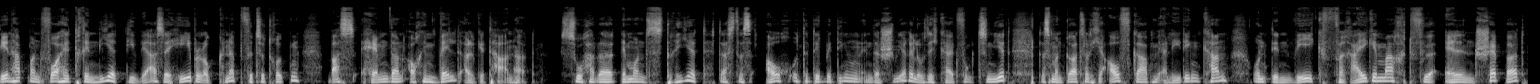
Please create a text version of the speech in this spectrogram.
Den hat man vorher trainiert, diverse Hebel und Knöpfe zu drücken, was Ham dann auch im Weltall getan hat. So hat er demonstriert, dass das auch unter den Bedingungen in der Schwerelosigkeit funktioniert, dass man dort solche Aufgaben erledigen kann und den Weg freigemacht für Alan Shepard,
